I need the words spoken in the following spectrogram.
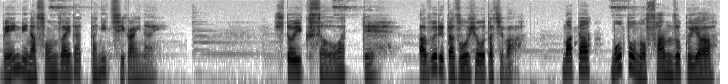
便利な存在だったに違いない。一戦終わって、あぶれた増票たちは、また元の山賊や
